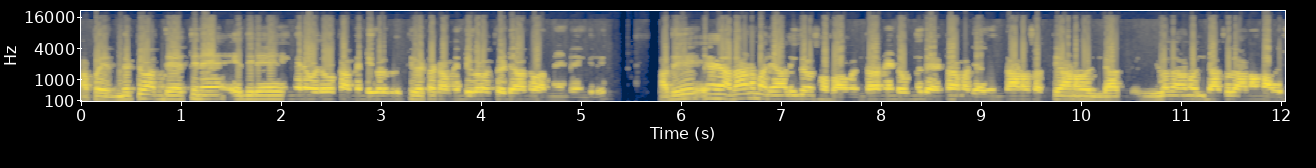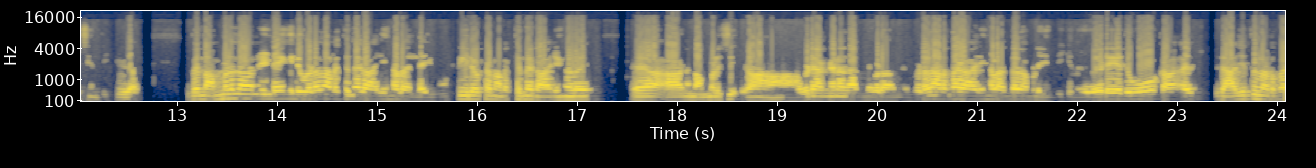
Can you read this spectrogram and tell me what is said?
അപ്പൊ എന്നിട്ടും അദ്ദേഹത്തിന് എതിരെ ഇങ്ങനെ ഓരോ കമന്റുകൾ വൃത്തികെട്ട കമന്റുകളൊക്കെ ഇടുക എന്ന് പറഞ്ഞിട്ടുണ്ടെങ്കിൽ അത് അതാണ് മലയാളികളുടെ സ്വഭാവം. എന്താ പറഞ്ഞാൽ ഒന്ന് കേട്ടാൽ മതി. അത് എന്താണോ സത്യമാണോ ഇല്ലാ ഉള്ളതാണോ ഇല്ലാത്തതാണോ എന്ന് അവർ ചിന്തിക്കുക ഇപ്പൊ നമ്മൾ എന്ന് പറഞ്ഞിട്ടുണ്ടെങ്കിൽ ഇവിടെ നടക്കുന്ന കാര്യങ്ങളല്ല. യു പിയിലൊക്കെ നടക്കുന്ന കാര്യങ്ങൾ ആണ് നമ്മൾ അവിടെ അങ്ങനെ നടന്നു ഇവിടെ നടന്നു ഇവിടെ നടന്ന കാര്യങ്ങളല്ല നമ്മൾ ചിന്തിക്കുന്നത്. ഇവിടെ ഏതോ രാജ്യത്ത് നടന്ന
